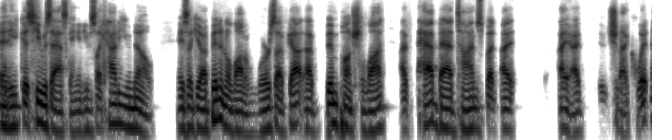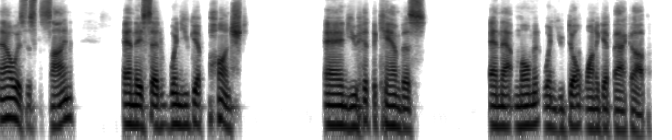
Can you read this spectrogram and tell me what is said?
and he because he was asking and he was like how do you know and he's like yeah i've been in a lot of wars i've got i've been punched a lot i've had bad times but i i, I should i quit now is this the sign and they said when you get punched and you hit the canvas and that moment when you don't want to get back up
